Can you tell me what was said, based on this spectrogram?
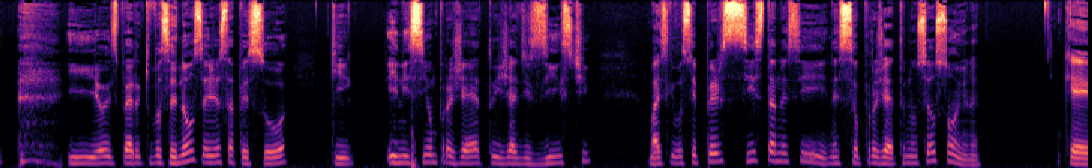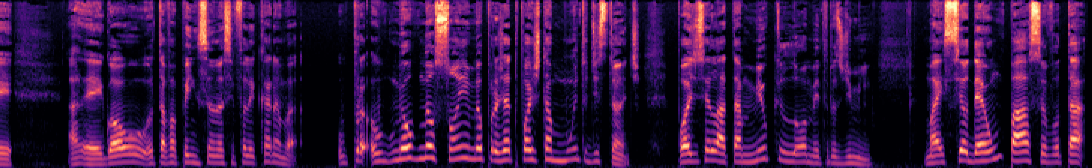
e eu espero que você não seja essa pessoa que inicia um projeto e já desiste, mas que você persista nesse, nesse seu projeto, no seu sonho, né? Que é, é igual eu estava pensando assim, falei, caramba, o, o, meu, meu sonho, meu projeto pode estar muito distante, pode, sei lá, estar tá mil quilômetros de mim, mas se eu der um passo, eu vou estar tá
